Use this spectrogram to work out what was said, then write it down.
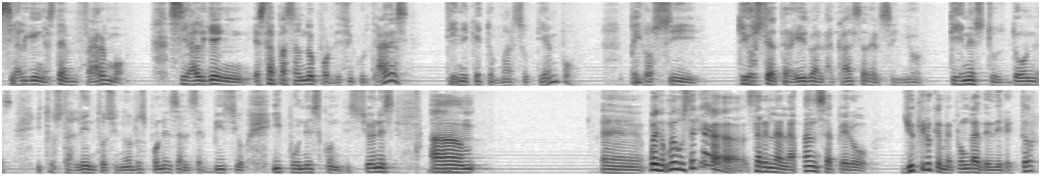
si alguien está enfermo, si alguien está pasando por dificultades, tiene que tomar su tiempo. Pero si Dios te ha traído a la casa del Señor, tienes tus dones y tus talentos y no los pones al servicio y pones condiciones. Eh, bueno, me gustaría estar en la alabanza, pero yo quiero que me ponga de director.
